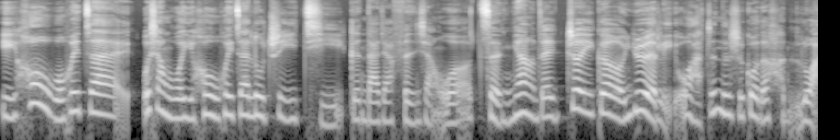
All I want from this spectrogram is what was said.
以后我会在，我想我以后会再录制一集，跟大家分享我怎样在这一个月里，哇，真的是过得很乱，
